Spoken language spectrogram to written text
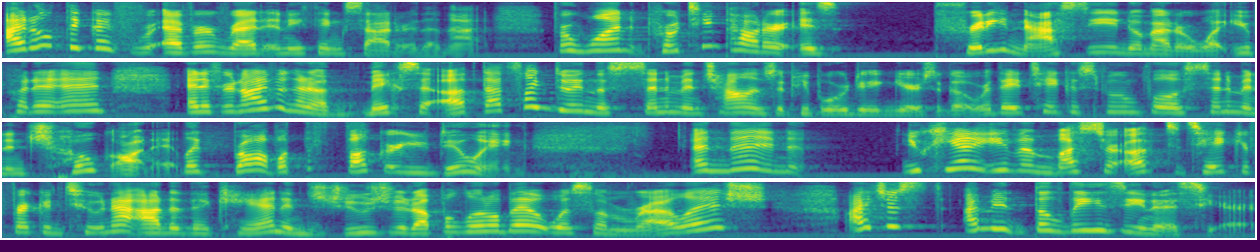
I don't think I've ever read anything sadder than that. For one, protein powder is pretty nasty no matter what you put it in. And if you're not even gonna mix it up, that's like doing the cinnamon challenge that people were doing years ago, where they take a spoonful of cinnamon and choke on it. Like, Rob, what the fuck are you doing? And then you can't even muster up to take your freaking tuna out of the can and juice it up a little bit with some relish. I just, I mean, the laziness here.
